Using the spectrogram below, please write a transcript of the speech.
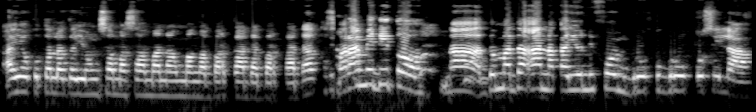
ayaw ko talaga yung sama-sama ng mga barkada-barkada. Kasi marami dito na dumadaan, naka-uniform, grupo-grupo sila.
